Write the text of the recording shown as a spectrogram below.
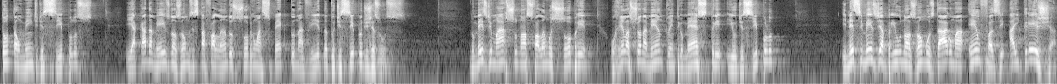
totalmente discípulos, e a cada mês nós vamos estar falando sobre um aspecto na vida do discípulo de Jesus. No mês de março, nós falamos sobre o relacionamento entre o mestre e o discípulo. E nesse mês de abril nós vamos dar uma ênfase à igreja.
